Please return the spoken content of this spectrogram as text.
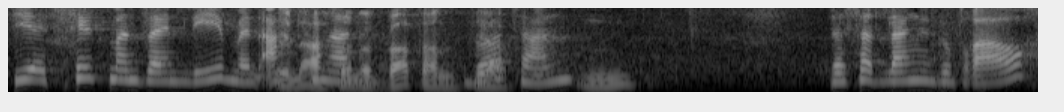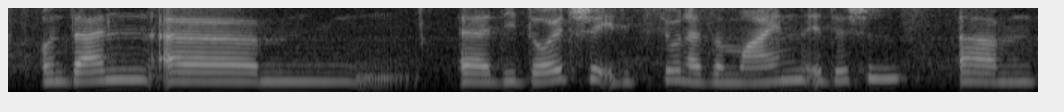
Wie erzählt man sein Leben in 800, in 800 Wörtern? Wörtern? Ja. Mhm. Das hat lange gebraucht. Und dann ähm, äh, die deutsche Edition, also Mine Editions, ähm,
